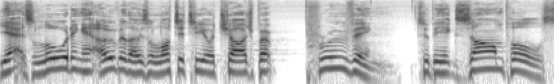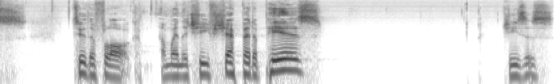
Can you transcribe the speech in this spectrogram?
yet as lording it over those allotted to your charge, but proving to be examples to the flock. And when the chief shepherd appears, Jesus,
